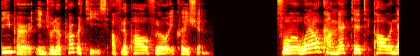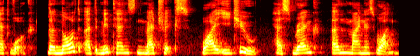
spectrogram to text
deeper into the properties of the power flow equation. For a well-connected power network, the node admittance matrix YEQ has rank n-1,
